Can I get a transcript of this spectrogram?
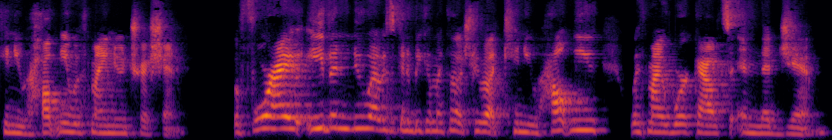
Can you help me with my nutrition? Before I even knew I was going to become a coach, people were like, Can you help me with my workouts in the gym?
